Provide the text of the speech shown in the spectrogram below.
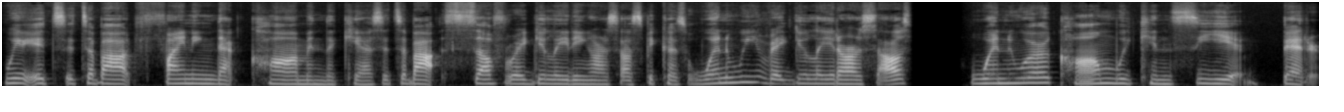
we it's it's about finding that calm in the chaos. It's about self-regulating ourselves because when we regulate ourselves, when we're calm, we can see it better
